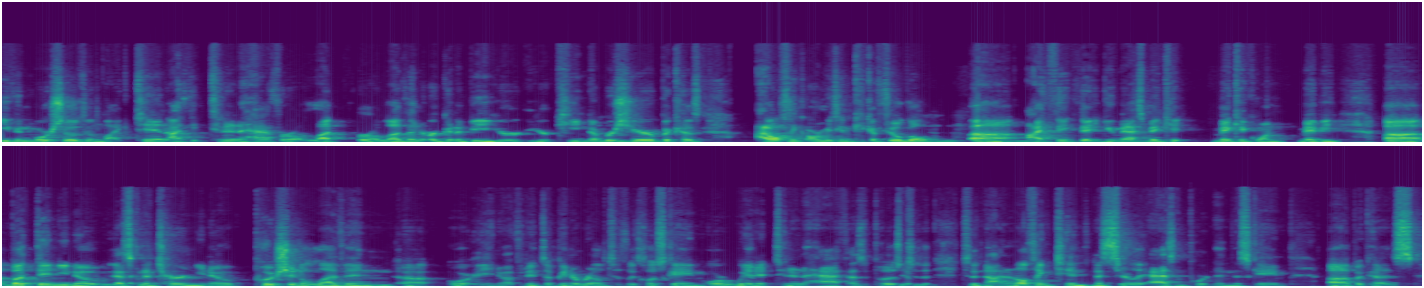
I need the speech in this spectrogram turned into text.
even more so than like 10, I think 10 and a half or 11, or 11 are going to be your, your key numbers Mhm. here because I don't think Army's going to kick a field goal. Mhm. Uh, I think that UMass may kick, may kick one, maybe. Uh, but then, you know, that's going to turn, you know, push at 11 uh, or, you know, if it ends up being a relatively close game or win at 10 and a half as opposed Yep. to the, to the nine. I don't think 10 is necessarily as important in this game uh, because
